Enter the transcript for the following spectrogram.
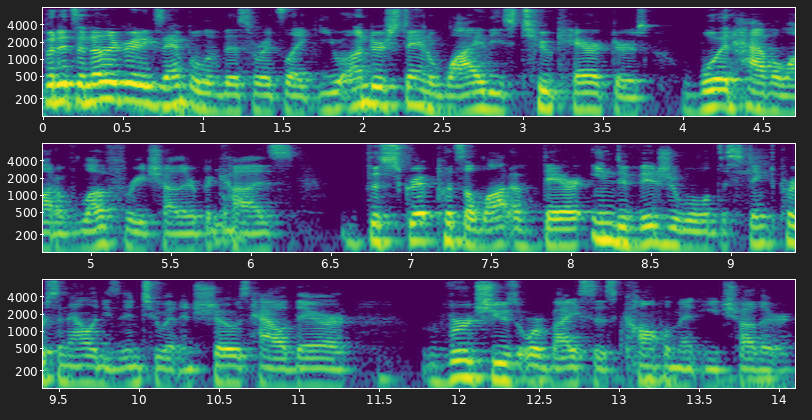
But it's another great example of this where it's like you understand why these two characters would have a lot of love for each other because the script puts a lot of their individual distinct personalities into it and shows how their virtues or vices complement each other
